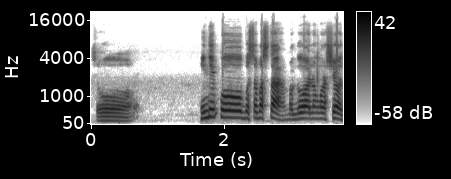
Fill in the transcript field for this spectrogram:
So, hindi po basta-basta magawa ng orasyon.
